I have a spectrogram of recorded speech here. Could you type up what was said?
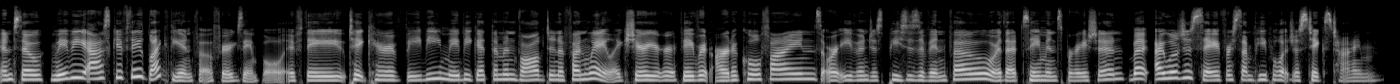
And so maybe ask if they'd like the info, for example. If they take care of baby, maybe get them involved in a fun way, like share your favorite article finds or even just pieces of info or that same inspiration. But I will just say for some people, it just takes time.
